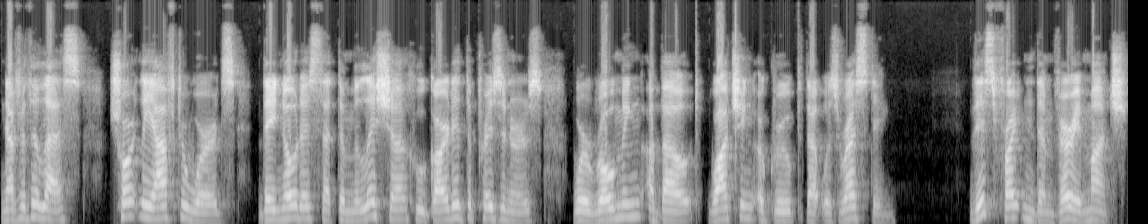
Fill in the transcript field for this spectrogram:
Nevertheless, Shortly afterwards, they noticed that the militia who guarded the prisoners were roaming about watching a group that was resting. This frightened them very much.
